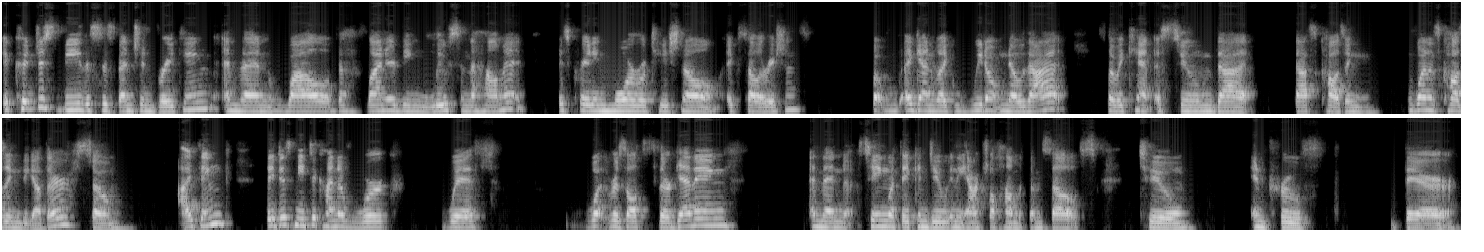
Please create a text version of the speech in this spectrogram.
it could just be the suspension breaking. And then while the liner being loose in the helmet is creating more rotational accelerations. But again, like we don't know that. So we can't assume that that's causing one is causing the other. So I think they just need to kind of work with what results they're getting and then seeing what they can do in the actual helmet themselves to improve their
